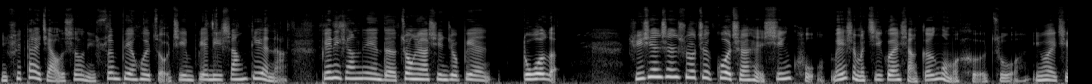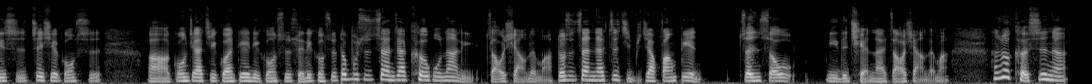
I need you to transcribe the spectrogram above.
你去代缴的时候，你顺便会走进便利商店啊，便利商店的重要性就变多了。徐先生说，这过程很辛苦，没什么机关想跟我们合作，因为其实这些公司啊，公家机关、电力公司、水利公司都不是站在客户那里着想的嘛，都是站在自己比较方便征收你的钱来着想的嘛。他说，可是呢。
